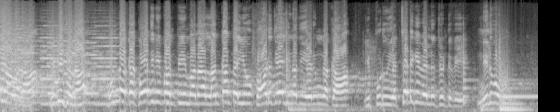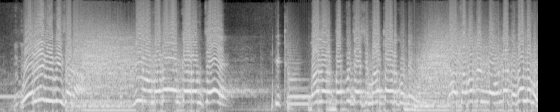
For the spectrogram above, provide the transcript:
రావణ విభీషణ ముందొక కోతిని పంపి మన లంకంతయు పాడు చేసినది ఎరుంగక ఇప్పుడు ఎచ్చటికి వెళ్ళుచుంటివి నిలువు. ఒరే విభీషణ నీవు మదహంకారం చే వాళ్ళని తప్పు చేసి మాట్లాడుకుంటుంది నా సభలో ఉండక వెళ్ళము.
